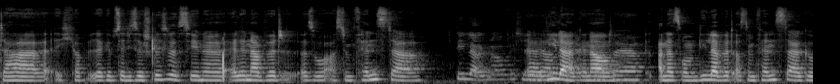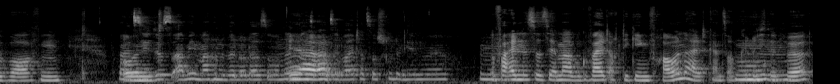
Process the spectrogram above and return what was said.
Da, ich glaube, da gibt es ja diese Schlüsselszene, Elena wird also aus dem Fenster. Lila, glaube ich. Lila, äh, Lila genau. Vater, ja. Andersrum, Lila wird aus dem Fenster geworfen. Weil und sie das Abi machen will oder so, ne? Ja. Also, weil sie weiter zur Schule gehen will. Mhm. Vor allem ist es ja immer Gewalt, auch die gegen Frauen halt ganz oft gerichtet mhm. wird.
